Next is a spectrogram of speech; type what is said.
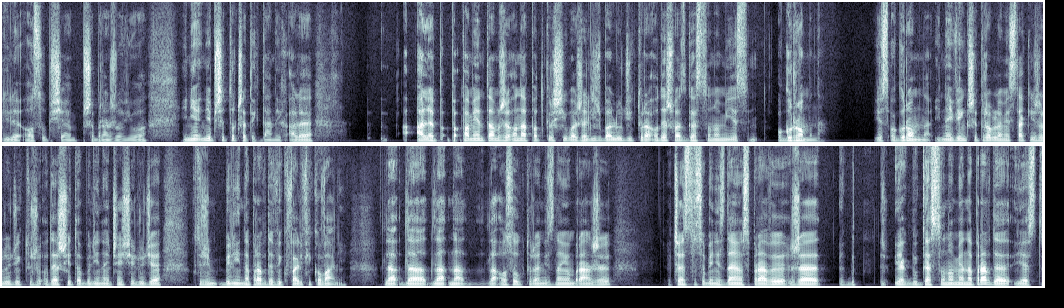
ile osób się przebranżowiło i nie, nie przytoczę tych danych, ale ale pamiętam, że ona podkreśliła, że liczba ludzi, która odeszła z gastronomii jest ogromna. Jest ogromna. I największy problem jest taki, że ludzie, którzy odeszli, to byli najczęściej ludzie, którzy byli naprawdę wykwalifikowani. Dla, dla, dla, na, dla osób, które nie znają branży, często sobie nie zdają sprawy, że jakby, jakby gastronomia naprawdę jest,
